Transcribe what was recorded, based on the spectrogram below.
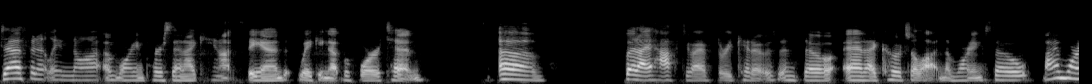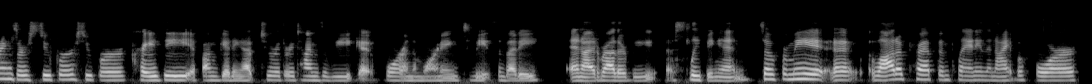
definitely not a morning person. I cannot stand waking up before 10. Um, but I have to. I have three kiddos. And so, and I coach a lot in the morning. So my mornings are super, super crazy if I'm getting up two or three times a week at four in the morning to meet somebody. And I'd rather be uh, sleeping in. So for me, a, uh, a lot of prep and planning the night before.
